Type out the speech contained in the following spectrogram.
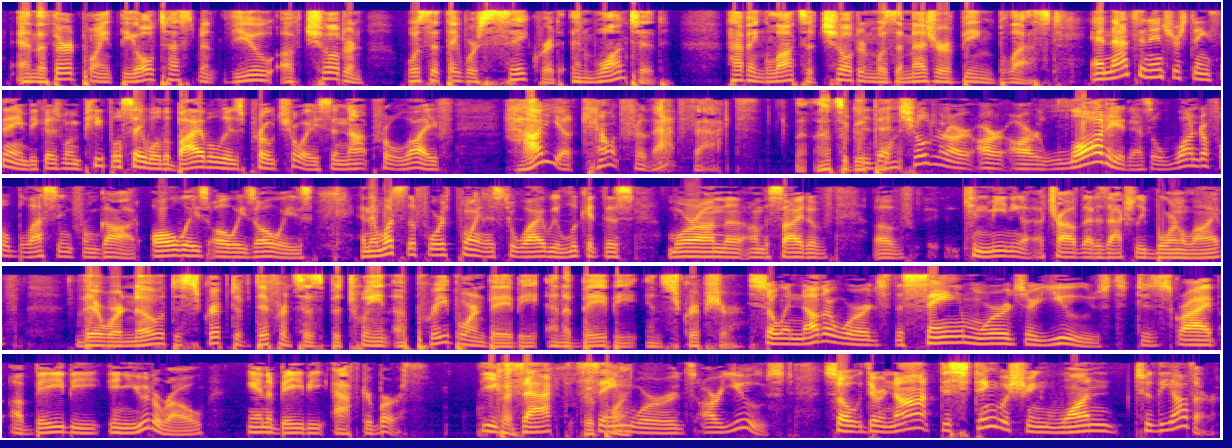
And the third point, the Old Testament view of children was that they were sacred and wanted. Having lots of children was a measure of being blessed. And that's an interesting thing because when people say, well, the Bible is pro choice and not pro life, how do you account for that fact? That's a good that point. children are, are, are lauded as a wonderful blessing from God, always, always, always. And then what's the fourth point as to why we look at this more on the on the side of of can meaning a, a child that is actually born alive? There were no descriptive differences between a preborn baby and a baby in Scripture. So, in other words, the same words are used to describe a baby in utero and a baby after birth. The Okay. exact Good same point. words are used. So, they're not distinguishing one to the other.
